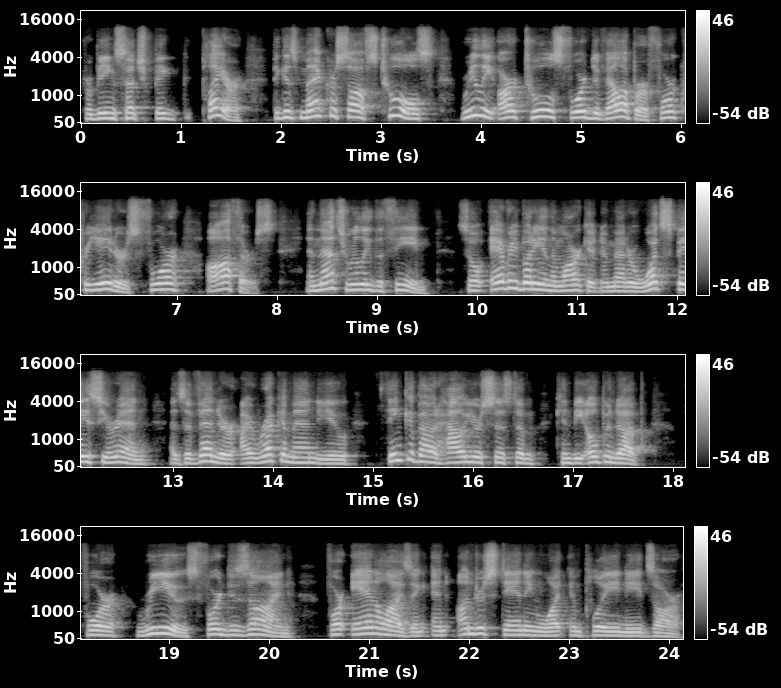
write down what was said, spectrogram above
for being such a big player because Microsoft's tools really are tools for developer, for creators, for authors. And that's really the theme. So everybody in the market, no matter what space you're in as a vendor, I recommend you think about how your system can be opened up for reuse, for design, for analyzing and understanding what employee needs are.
